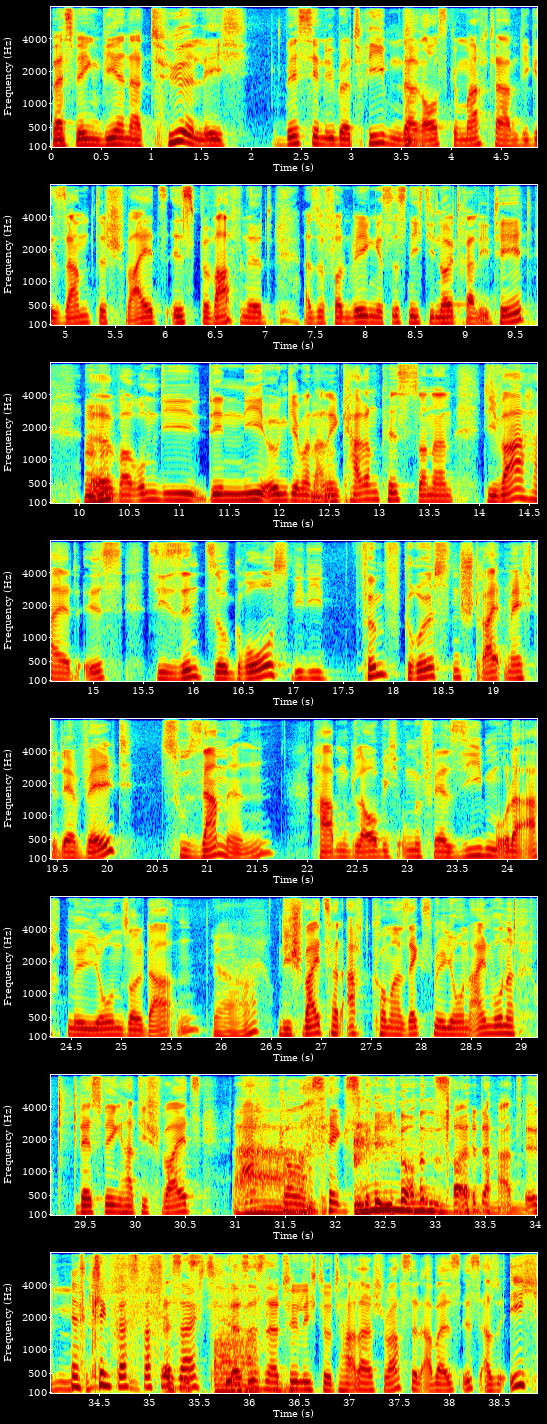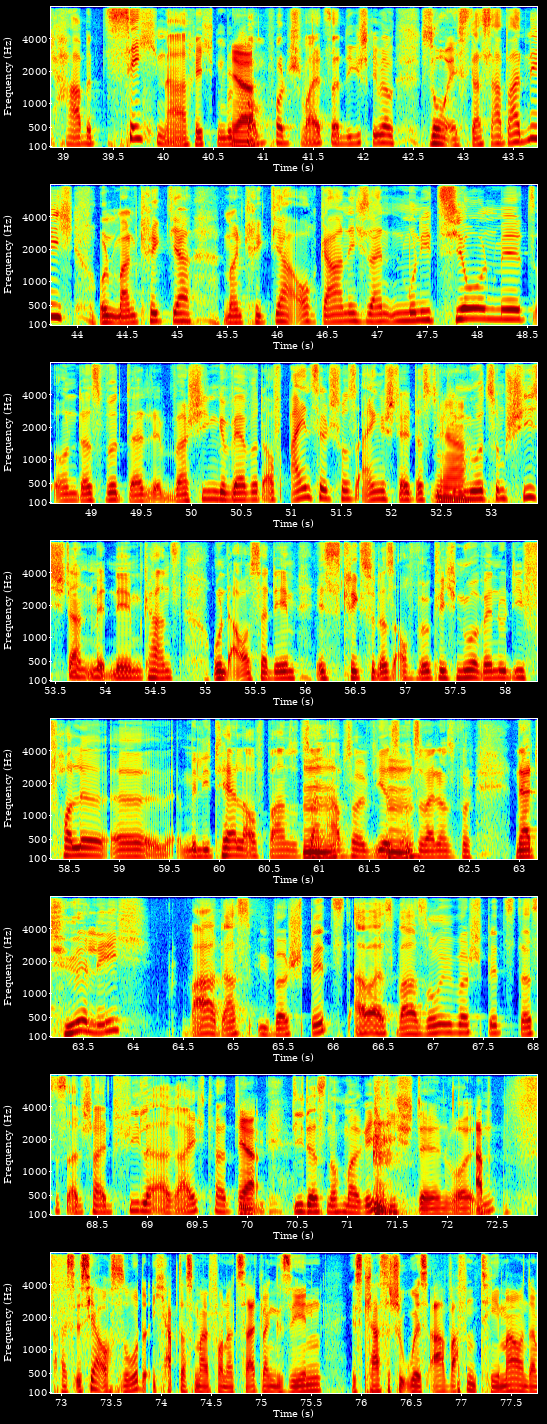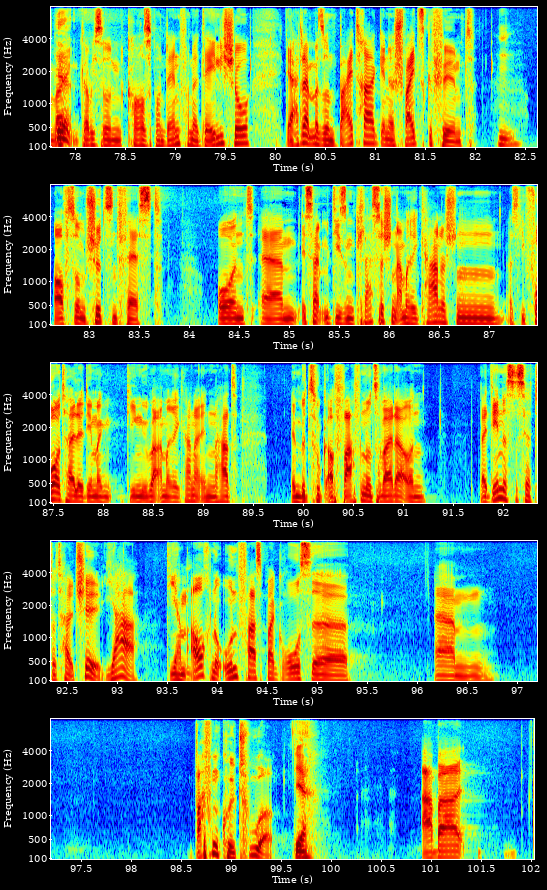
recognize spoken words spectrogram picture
Weswegen wir natürlich bisschen übertrieben daraus gemacht haben, die gesamte Schweiz ist bewaffnet. Also von wegen, es ist nicht die Neutralität, mhm. äh, warum die denen nie irgendjemand mhm. an den Karren pisst, sondern die Wahrheit ist, sie sind so groß wie die fünf größten Streitmächte der Welt zusammen haben, glaube ich, ungefähr sieben oder acht Millionen Soldaten. Ja. Und die Schweiz hat 8,6 Millionen Einwohner. Deswegen hat die Schweiz 8,6 ah. Millionen Soldaten. Das klingt was, was ihr das sagt. Ist, das ist natürlich totaler Schwachsinn, aber es ist, also ich habe zig Nachrichten bekommen ja. von Schweizern, die geschrieben haben, so ist das aber nicht. Und man kriegt ja, man kriegt ja auch gar nicht seine Munition mit und das wird, das Maschinengewehr wird auf Einzelschuss eingestellt, dass du ja. die nur zum Schießstand mitnehmen kannst. Und außerdem ist, kriegst du das auch wirklich nur, wenn du die volle äh, Militärlaufbahn sozusagen sozusagen mhm. absolvierst mhm. und so weiter und so fort. Natürlich war das überspitzt, aber es war so überspitzt, dass es anscheinend viele erreicht hat, die, ja. die das nochmal richtig stellen wollten. Ab, aber es ist ja auch so, ich habe das mal vor einer Zeit lang gesehen, ist klassische USA-Waffenthema und dann war, ja. glaube ich, so ein Korrespondent von der Daily Show, der hat halt mal so einen Beitrag in der Schweiz gefilmt, hm. auf so einem Schützenfest und ähm, ist halt mit diesen klassischen amerikanischen, also die Vorteile, die man gegenüber AmerikanerInnen hat, in Bezug auf Waffen und so weiter. Und bei denen ist das ja total chill. Ja, die haben auch eine unfassbar große ähm, Waffenkultur. Ja. Aber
